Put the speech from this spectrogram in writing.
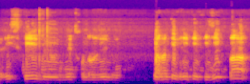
risquer de mettre en danger leur intégrité physique, pas,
